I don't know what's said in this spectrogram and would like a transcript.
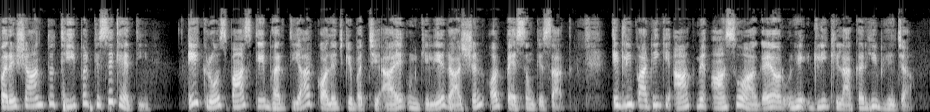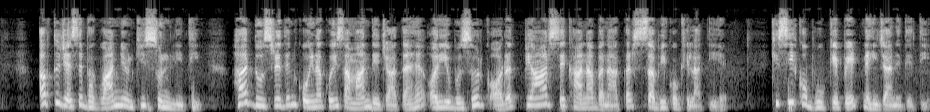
परेशान तो थी, पर किसे कहती? एक रोज पास के भरतियार कॉलेज के बच्चे आए उनके लिए राशन और पैसों के साथ। इडली पार्टी की आँख में आँसू आ गए और उन्हें इडली खिलाकर ही भेजा। अब तो जैसे भगवान ने उनकी सुन ली थी। हर दूसरे दिन कोई ना कोई सामान दे जाता है और ये बुज़ुर्ग औरत प्यार से खाना बनाकर सभी को खिलाती है। किसी को भूखे पेट नहीं जाने देती।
